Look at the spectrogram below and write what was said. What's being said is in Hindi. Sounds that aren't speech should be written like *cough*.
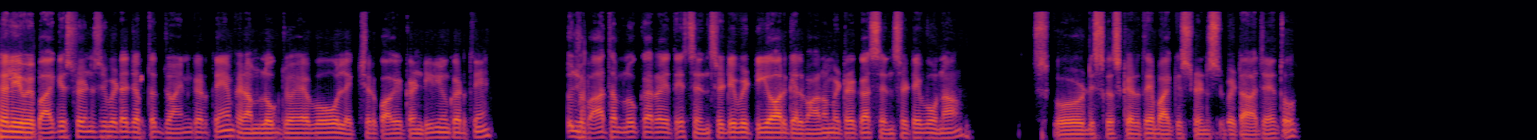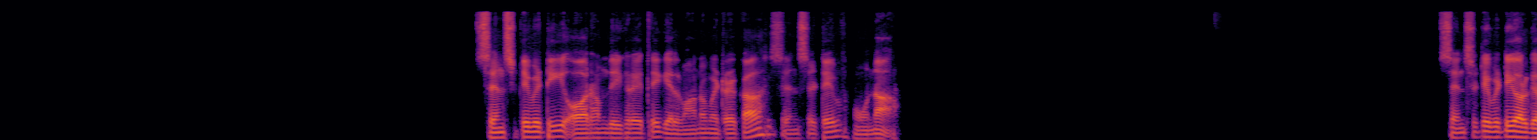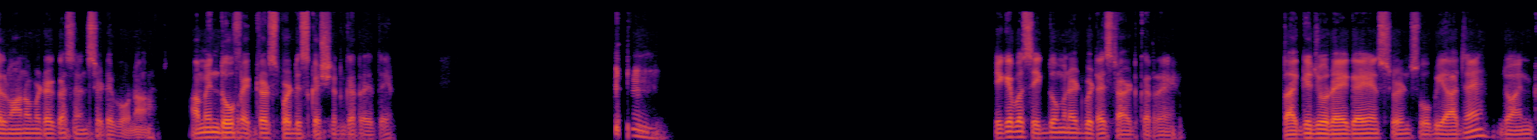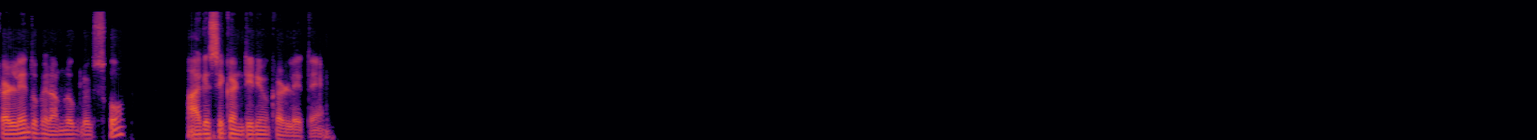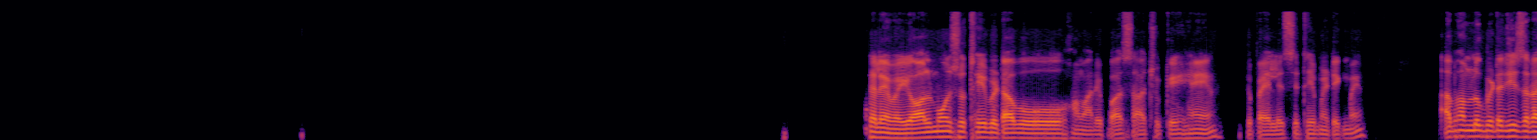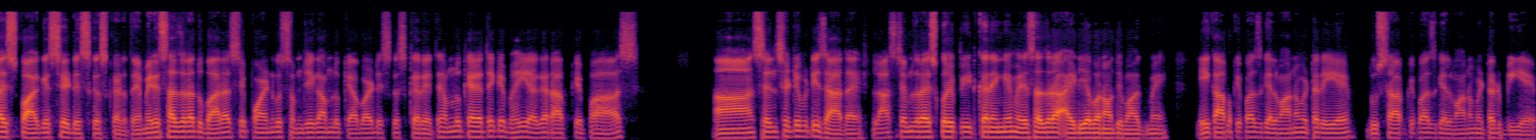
चलिए भाई, बाकी स्टूडेंट्स भी बेटा जब तक ज्वाइन करते हैं, फिर हम लोग जो है वो लेक्चर को आगे कंटिन्यू करते हैं। तो जो बात हम लोग कर रहे थे सेंसिटिविटी और गैल्वानोमीटर का सेंसिटिव होना इसको डिस्कस करते हैं, बाकी स्टूडेंट्स बेटा आ जाए तो। सेंसिटिविटी और हम देख रहे थे गैल्वानोमीटर का सेंसिटिव होना। सेंसिटिविटी और गैल्वानोमीटर का सेंसिटिव होना। हम इन दो फैक्टर्स पर डिस्कशन कर रहे थे। ठीक है, बस एक दो मिनट बेटा स्टार्ट कर रहे हैं। ताकि जो रह गए हैं स्टूडेंट्स वो भी आ जाएँ ज्वाइन कर लें तो फिर हम लोग इसको आगे से कंटिन्यू कर लेते हैं। चले भाई ऑलमोस्ट जो थे बेटा वो हमारे पास आ चुके हैं, जो पहले से थे मीटिंग में। अब हम लोग बेटा जी ज़रा इसको आगे से डिस्कस करते हैं। मेरे साथ ज़रा दोबारा से पॉइंट को समझिएगा, हम लोग क्या बार डिस्कस कर रहे थे। हम लोग कह रहे थे कि भाई अगर आपके पास सेंसिटिविटी ज़्यादा है लास्ट टाइम ज़रा इसको रिपीट करेंगे, मेरे साथ ज़रा आइडिया बनाओ दिमाग में। एक आपके पास गैल्वानोमीटर ए है, दूसरा आपके पास गैल्वानोमीटर बी है।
